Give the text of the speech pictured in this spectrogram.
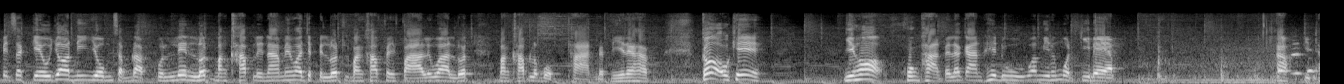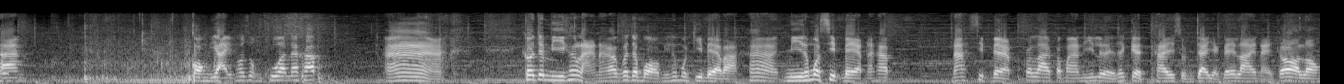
เป็นสเกลยอดนิยมสำหรับคนเล่นรถบังคับเลยนะ ไม่ว่าจะเป็นรถบังคับไฟฟ้าหรือว่ารถบังคับระบบถ่านแบบนี้นะครับ ก็โอเค ยี่ห้อคงผ่านไปแล้วกันให้ดูว่ามีทั้งหมดกี่แบบอะปิดทาง กล่องใหญ่พอสมควรนะครับ อ่า ก็จะมีข้างหลังนะครับ ก็จะบอกมีทั้งหมดกี่แบบอะห้ามีทั้งหมด 10 แบบนะครับ นะสิแบบก็ลายประมาณนี้เลย ถ้าเกิดใครสนใจอยากได้ลายไหนก็ลอง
